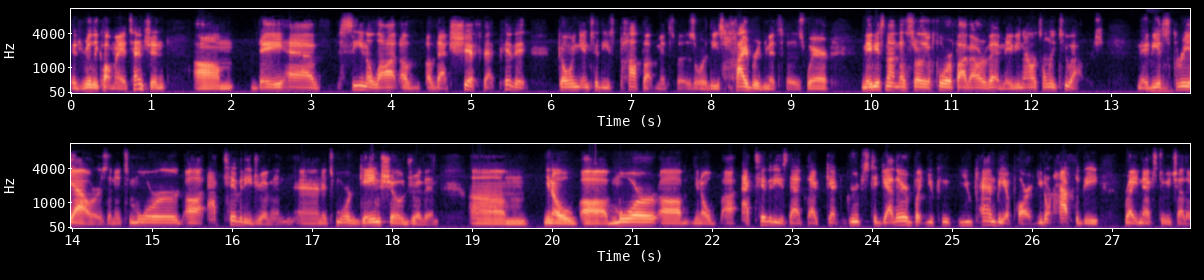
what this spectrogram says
it's really caught my attention. Um, they have seen a lot of, of that shift that pivot going into these pop-up mitzvahs or these hybrid mitzvahs where maybe it's not necessarily a four or five hour event. Maybe now it's only two hours maybe it's three hours and it's more uh, activity driven and it's more game show driven. Um, you know uh, more um, you know uh, activities that that get groups together but you can you can be apart you don't have to be right next to each other.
